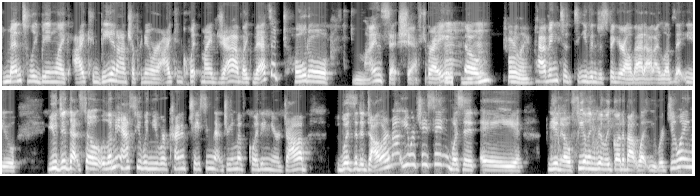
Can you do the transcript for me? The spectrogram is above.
mentally being like i can be an entrepreneur i can quit my job like that's a total mindset shift right? Mm-hmm. so totally. having to, to even just figure all that out i love that you you did that. So let me ask you when you were kind of chasing that dream of quitting your job was it a dollar amount you were chasing? Was it a you know feeling really good about what you were doing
